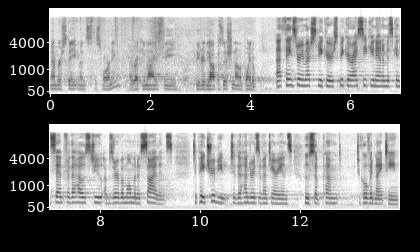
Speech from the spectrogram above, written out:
member statements this morning. I recognize the Leader of the Opposition on a point of Uh, thanks very much, Speaker. Speaker, I seek unanimous consent for the House to observe a moment of silence to pay tribute to the hundreds of Ontarians who have succumbed to COVID-19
